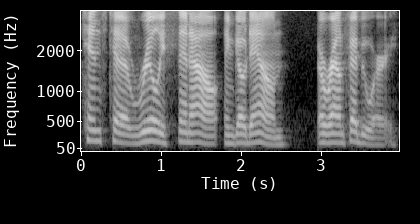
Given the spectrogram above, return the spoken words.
tends to really thin out and go down around February.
